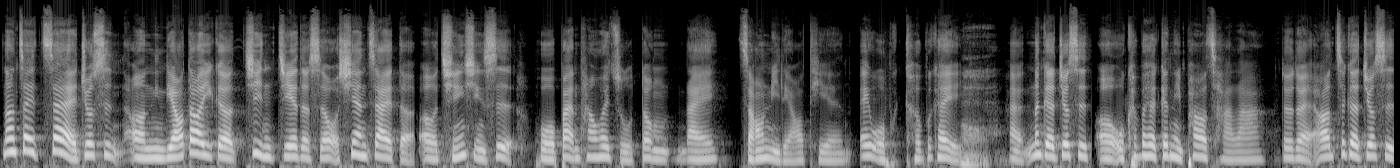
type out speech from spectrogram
那再再就是呃，你聊到一个进阶的时候，现在的呃情形是伙伴他会主动来。找你聊天，哎，我可不可以？哎，那个就是，呃，我可不可以跟你泡茶啦？对不对？然后这个就是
